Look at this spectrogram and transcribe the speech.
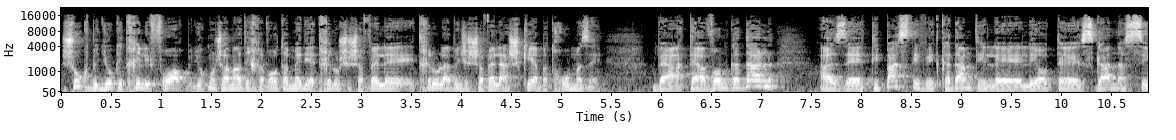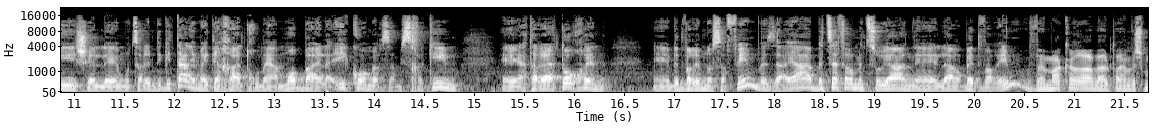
שוק בדיוק התחיל לפרוח, בדיוק כמו שאמרתי, חברות המדיה התחילו, ששווה, התחילו להבין ששווה להשקיע בתחום הזה. והתיאבון גדל, אז uh, טיפסתי והתקדמתי ל- להיות uh, סגן נשיא של uh, מוצרים דיגיטליים, הייתי אחראי על תחומי המובייל, האי-קומרס, המשחקים, אתרי התוכן. ודברים נוספים, וזה היה בית ספר מצוין להרבה דברים. ומה קרה ב-2008?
